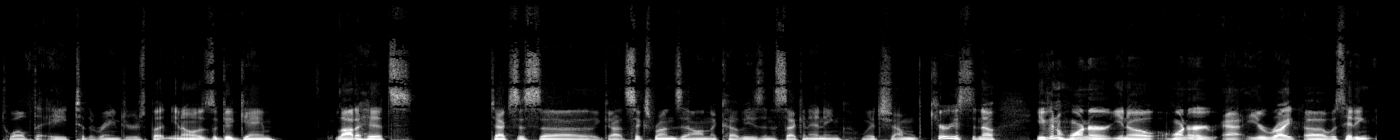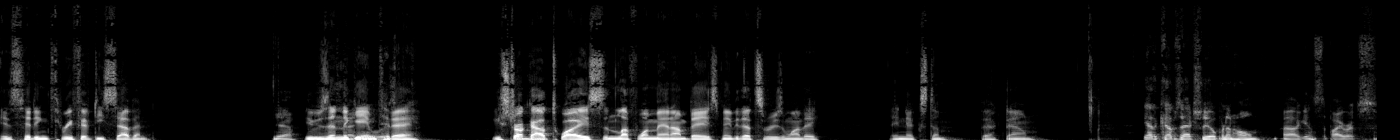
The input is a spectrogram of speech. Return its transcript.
twelve to eight to the Rangers, but you know it was a good game. A lot of hits. Texas uh, got six runs on the Cubbies in the second inning, which I'm curious to know. Even Hoerner, you know, Hoerner, uh, you're right, uh, was hitting is hitting 357. Yeah, He was in the I game today. He struck out twice and left one man on base. Maybe that's the reason why they they nixed him back down. yeah. The Cubs actually open at home uh, against the Pirates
